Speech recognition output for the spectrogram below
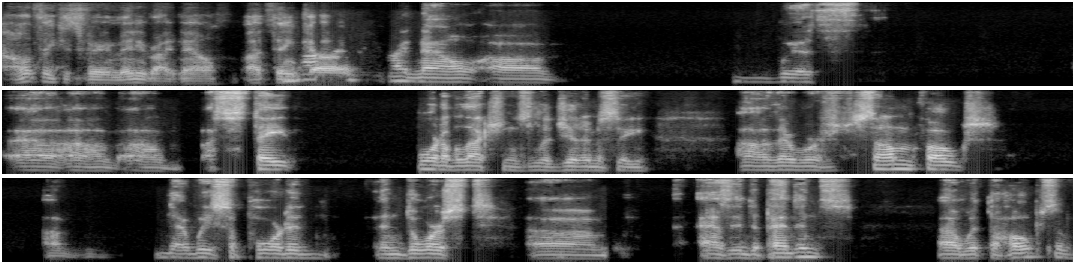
I don't think it's very many right now. I think, uh, right now uh, with uh, uh, um, a state board of elections legitimacy. Uh, there were some folks um, that we supported, endorsed um, as independents uh, with the hopes of,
